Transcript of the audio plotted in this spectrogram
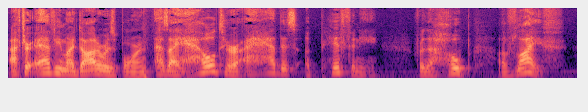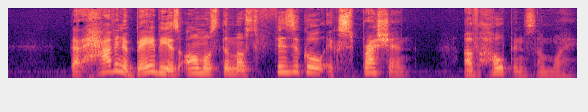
After Evie, my daughter, was born, as I held her, I had this epiphany for the hope of life. That having a baby is almost the most physical expression of hope in some way.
